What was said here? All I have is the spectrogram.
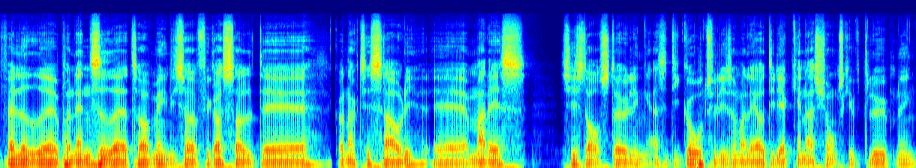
falde ned øh, på den anden side af toppen. Ikke? De så fik også solgt, øh, godt nok til Saudi, øh, Mares sidste år Sterling. Altså de er gode til ligesom at lave de der generationsskift løbende, ikke?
